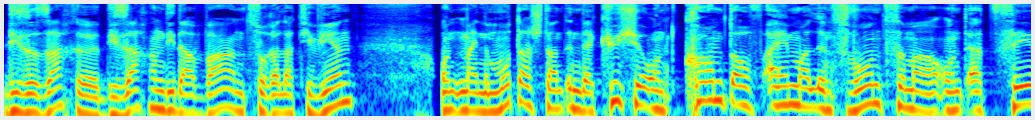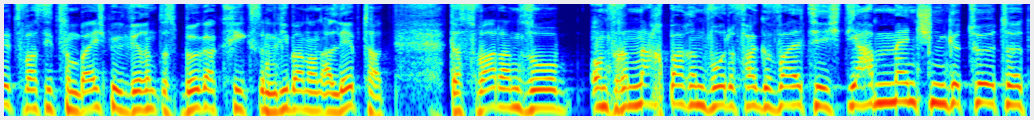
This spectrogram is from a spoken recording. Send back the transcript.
diese Sache, die Sachen, die da waren, zu relativieren. Und meine Mutter stand in der Küche und kommt auf einmal ins Wohnzimmer und erzählt, was sie zum Beispiel während des Bürgerkriegs im Libanon erlebt hat. Das war dann so, unsere Nachbarin wurde vergewaltigt, die haben Menschen getötet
